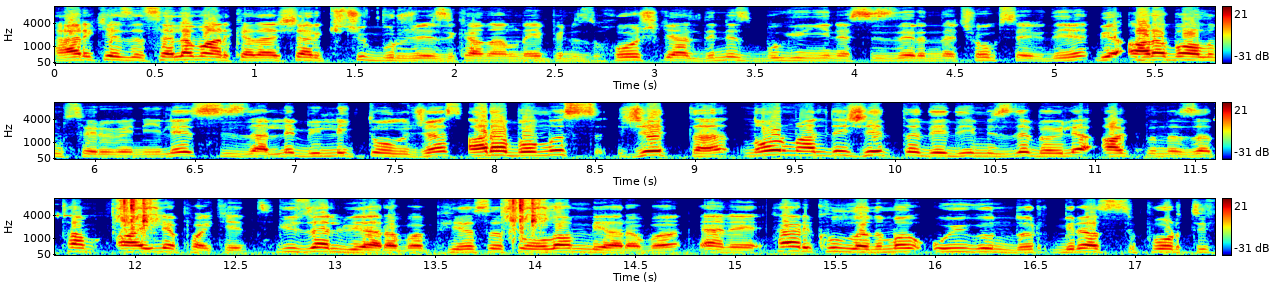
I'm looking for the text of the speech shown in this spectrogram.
Herkese selam arkadaşlar. Küçük Burjuezi kanalına hepiniz hoş geldiniz. Bugün yine sizlerin de çok sevdiği bir araba alım serüveniyle sizlerle birlikte olacağız. Arabamız Jetta. Normalde Jetta dediğimizde böyle aklınıza tam aile paket, güzel bir araba, piyasası olan bir araba. Yani her kullanıma uygundur. Biraz sportif,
